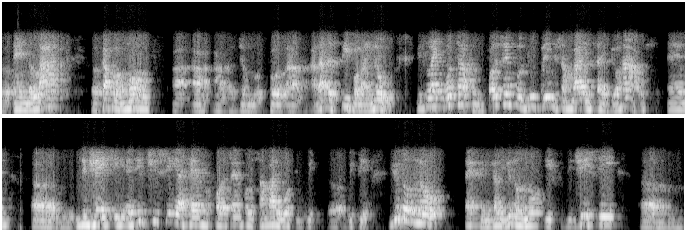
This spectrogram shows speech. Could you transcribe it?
Uh, and the last uh, couple of months, uh, uh, uh for uh, other people I know, it's like what's happening. For example, you bring somebody inside your house, and um, the JC, a DGC, I have, for example, somebody working with uh, with it. You don't know technically, you don't know if the GC um,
